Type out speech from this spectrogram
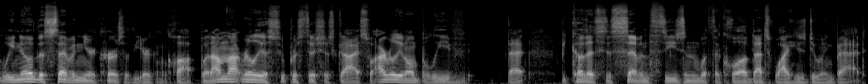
we know the seven year curse with Jurgen Klopp, but I'm not really a superstitious guy, so I really don't believe that because it's his seventh season with the club, that's why he's doing bad.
